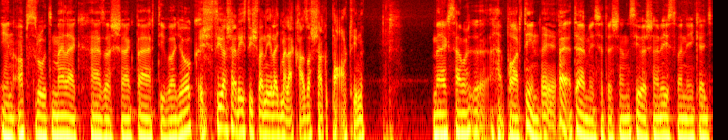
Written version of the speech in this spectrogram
Én abszolút melegházasság párti vagyok. És szívesen részt is vennél egy melegházasság partin. Melegszámos partin? Pe, természetesen szívesen részt vennék egy,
